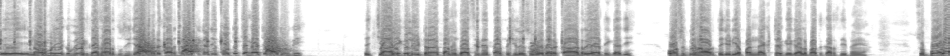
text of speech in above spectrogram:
ਤੇ ਨਾਰਮਲੀ ਇੱਕ ਵੇਖਦਾ ਸਾਰ ਤੁਸੀਂ ਜੱਜਮੈਂਟ ਕਰ ਜਾਓਗੇ ਠੀਕ ਹੈ ਜੀ? ਦੁੱਧ ਚੰਗਾ ਚਵਾ ਜਾਊਗੀ ਤੇ 40 ਕੁ ਲੀਟਰ ਤੁਹਾਨੂੰ ਦੱਸ ਹੀ ਦਿੱਤਾ ਪਿਛਲੇ ਸੂਬੇ ਦਾ ਰਿਕਾਰਡ ਰਿਹਾ ਠੀਕ ਹੈ ਜੀ? ਉਸ ਬਿਹਾਵ ਤੇ ਜਿਹੜੀ ਆਪਾਂ ਨੈਕਸਟ ਅੱਗੇ ਗੱਲਬਾਤ ਕਰਦੇ ਪਏ ਆ। ਸੋ ਬੋਲਾ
